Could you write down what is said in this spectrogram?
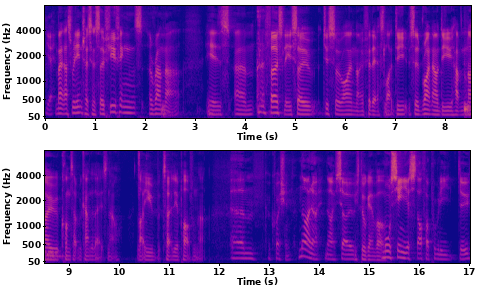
Yeah, yeah. Mate, that's really interesting. So a few things around that is um, firstly, so just so I know for this, like, do you? So right now, do you have no contact with candidates now? Like, you totally apart from that, Um, good question. No, no, no. So you still get involved. more senior stuff, I probably do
